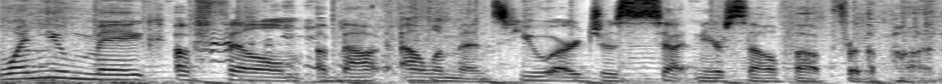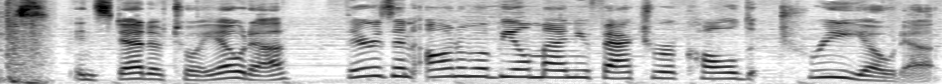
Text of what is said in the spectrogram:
When you make a film about elements, you are just setting yourself up for the puns. Instead of Toyota, there's an automobile manufacturer called Toyota.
